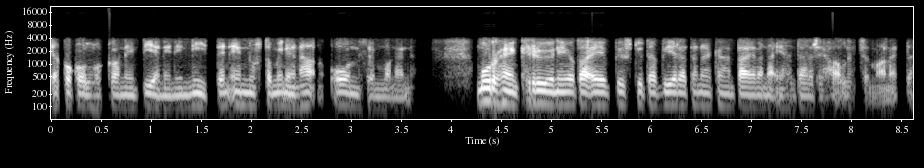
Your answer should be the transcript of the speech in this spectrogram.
ja koko luokka on niin pieni, niin niiden ennustaminenhan on semmoinen murheen kryyni, jota ei pystytä vielä tänäkään päivänä ihan täysin hallitsemaan. Että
